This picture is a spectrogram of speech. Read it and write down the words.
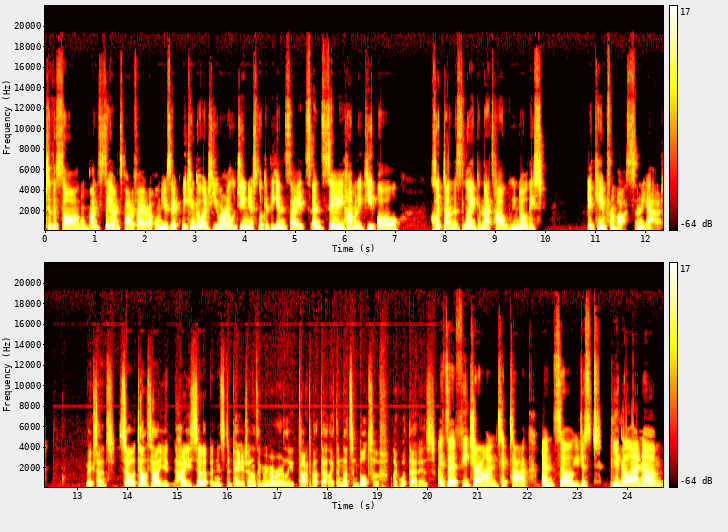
to the song on, say, on Spotify or Apple Music, we can go into URL Genius, look at the insights, and say how many people clicked on this link, and that's how we know they it came from us in the ad. makes sense so tell us how you how you set up an instant page i don't think we've ever really talked about that like the nuts and bolts of like what that is it's a feature on TikTok. And so you just you go on um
